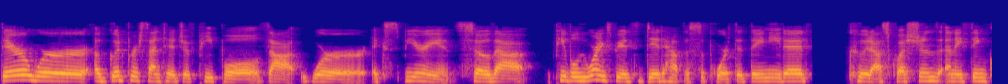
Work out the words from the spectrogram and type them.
there were a good percentage of people that were experienced so that people who weren't experienced did have the support that they needed, could ask questions. And I think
